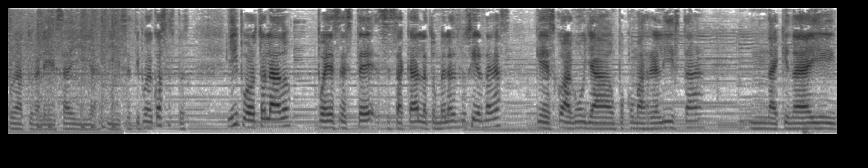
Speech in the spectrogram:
con la naturaleza y, ese tipo de cosas, pues. Y por otro lado, pues este se saca la tumba de luciérnagas, que es algo ya un poco más realista. Mm, aquí no hay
